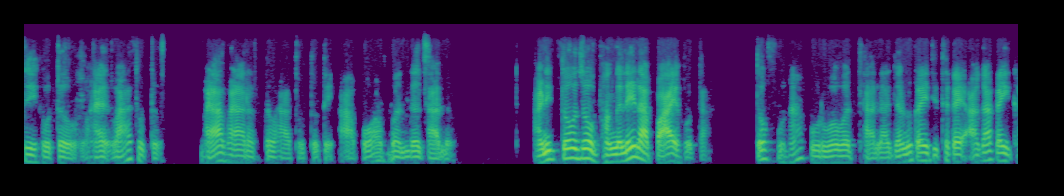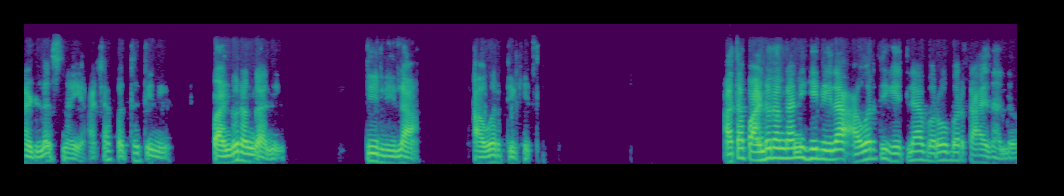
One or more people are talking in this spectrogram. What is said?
जे होत वाहत होत भळाभळा रक्त वाहत होत ते आपोआप बंद झालं. आणि तो जो भंगलेला पाय होता तो पुन्हा पूर्ववत झाला. जणू काही तिथं काही आगा काही घडलंच नाही. अशा पद्धतीने पांडुरंगाने ती लीला आवर्ती घेतली. आता पांडुरंगाने ही लीला आवर्ती घेतल्याबरोबर काय झालं?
